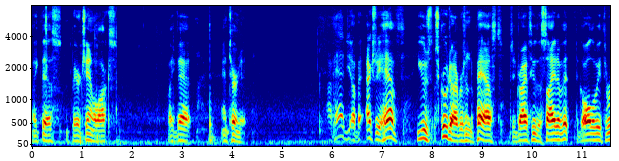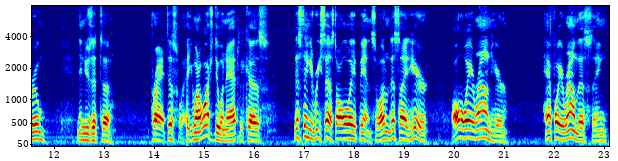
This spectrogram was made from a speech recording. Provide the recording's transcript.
like this, a pair of channel locks like that, and turn it. I've had, I've actually have used screwdrivers in the past to drive through the side of it to go all the way through, then use it to pry it this way. You want to watch doing that because this thing is recessed all the way up in. So on this side here, all the way around here, halfway around this thing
